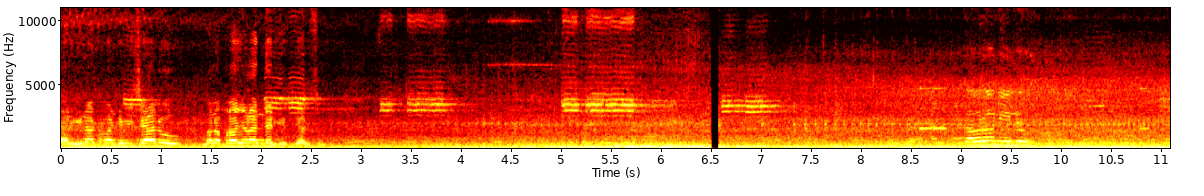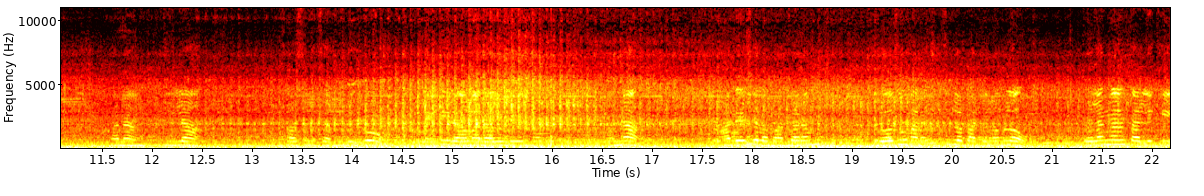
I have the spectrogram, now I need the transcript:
జరిగినటువంటి విషయాలు మన ప్రజలందరికీ తెలుసు. గౌరవనీయులు మన జిల్లా శాసనసభ్యులు ఆదేశాల ప్రకారం ఈరోజు మన చిత్తూరు పట్టణంలో తెలంగాణ తల్లికి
